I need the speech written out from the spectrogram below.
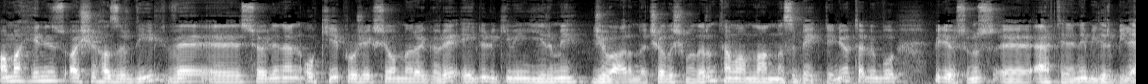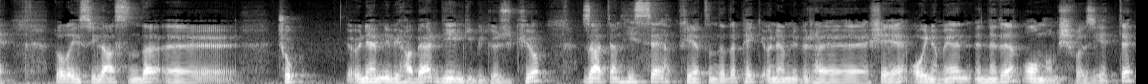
Ama henüz aşı hazır değil ve e, söylenen o ki projeksiyonlara göre Eylül 2020 civarında çalışmaların tamamlanması bekleniyor. Tabi bu biliyorsunuz e, ertelenebilir bile. Dolayısıyla aslında e, çok önemli bir haber değil gibi gözüküyor. Zaten hisse fiyatında da pek önemli bir şeye oynamaya neden olmamış vaziyette.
